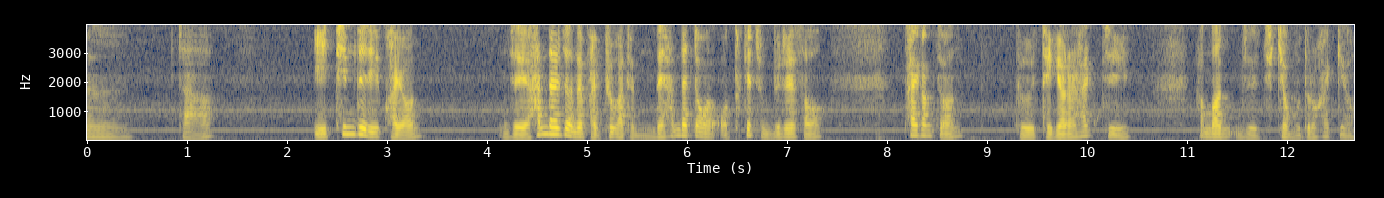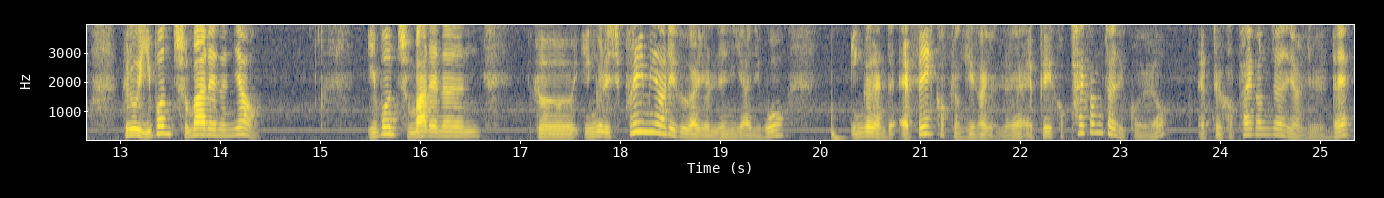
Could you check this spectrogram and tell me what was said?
음, 자, 이 팀들이 과연 이제 한 달 전에 발표가 됐는데 한 달 동안 어떻게 준비를 해서 8강전 그 대결을 할지 한번 이제 지켜보도록 할게요. 그리고 이번 주말에는요. 이번 주말에는 그 잉글리시 프리미어 리그가 열리는 게 아니고 잉글랜드 FA컵 경기가 열려요. FA컵 8강전일 거예요. FA컵 8강전이 열리는데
